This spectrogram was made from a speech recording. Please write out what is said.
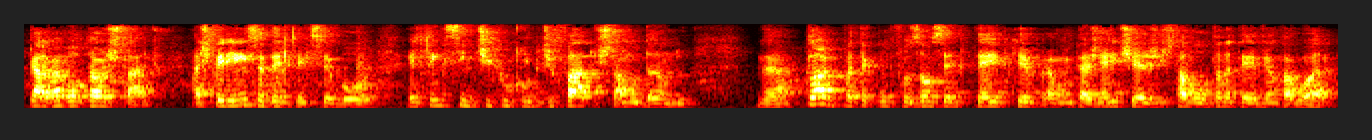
O cara vai voltar ao estádio. A experiência dele tem que ser boa. Ele tem que sentir que o clube de fato está mudando. Né? Claro que vai ter confusão, sempre tem, porque é muita gente e a gente está voltando a ter evento agora.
